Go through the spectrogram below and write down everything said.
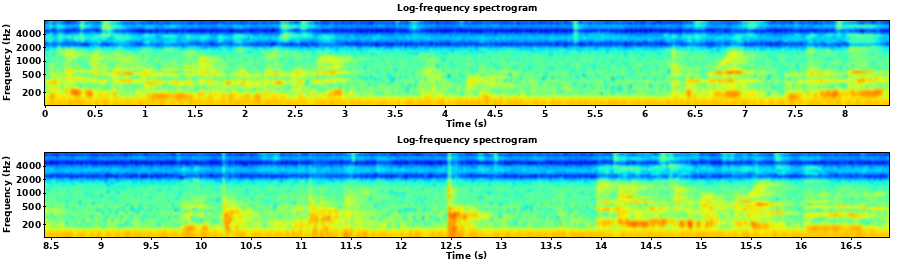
encourage myself, and then I hope you get encouraged as well. So, anyway, happy Fourth Independence Day. Amen. Prayer time, please come forward, and we will.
